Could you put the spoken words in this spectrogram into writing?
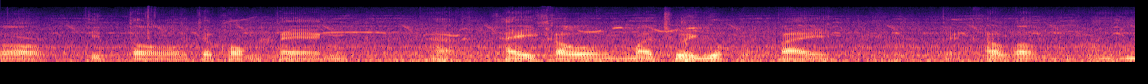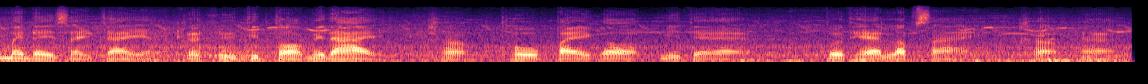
ก็ติดต่อเจ้าของแปลงนะฮะให้เขามาช่วยยกออกไป แต่เขาก็ไม่ได้ใส่ใจอะก็คือติดต่อไม่ได้ ครับ โทรไปก็มีแต่ตัวแทนรับสายครับ นะฮะ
